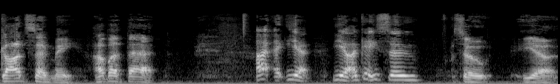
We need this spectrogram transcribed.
God sent me. How about that?" I- yeah, yeah. Okay, so So yeah,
